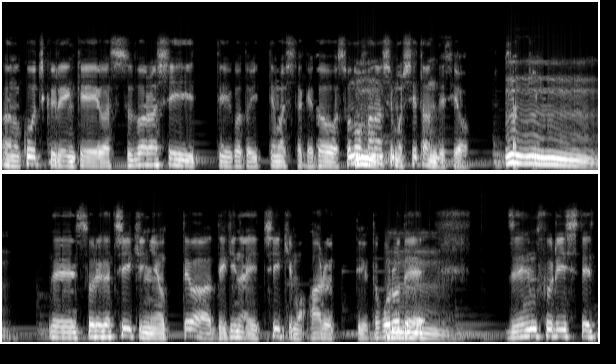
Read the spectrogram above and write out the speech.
あの、構築連携は素晴らしいっていうことを言ってましたけど、その話もしてたんですよ。さっうんうき。んで、それが地域によってはできない地域もあるっていうとうん。ころで、うん全振りして、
